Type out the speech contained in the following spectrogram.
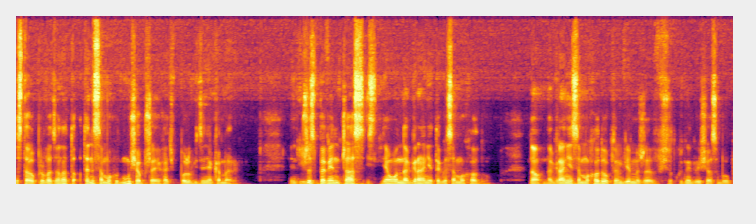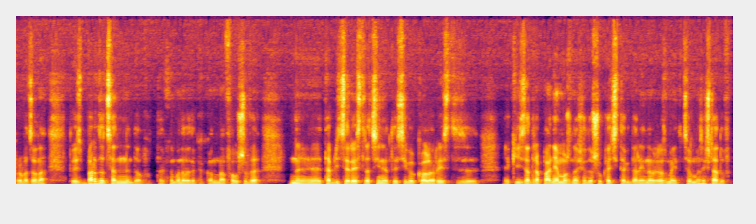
została uprowadzona, to ten samochód musiał przejechać w polu widzenia kamery. Więc I? przez pewien czas istniało nagranie tego samochodu. No, nagranie samochodu, o którym wiemy, że w środku znajduje się osoba uprowadzona, to jest bardzo cenny dowód, tak? No bo nawet jak on ma fałszywe y, tablice rejestracyjne, to jest jego kolor, jest y, jakieś zadrapania, można się doszukać i tak dalej, no rozmaite całą masę śladów.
